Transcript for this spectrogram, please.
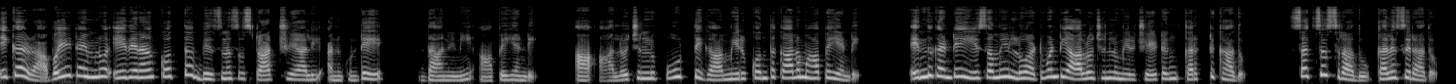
ఇక రాబోయే టైంలో ఏదైనా కొత్త బిజినెస్ స్టార్ట్ చేయాలి అనుకుంటే దానిని ఆపేయండి. ఆ ఆలోచనలు పూర్తిగా మీరు కొంతకాలం ఆపేయండి. ఎందుకంటే ఈ సమయంలో అటువంటి ఆలోచనలు మీరు చేయటం కరెక్ట్ కాదు. సక్సెస్ రాదు కలిసి రాదు.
